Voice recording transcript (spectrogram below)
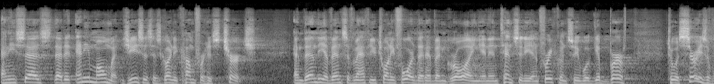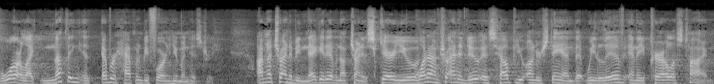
And he says that at any moment, Jesus is going to come for his church. And then the events of Matthew 24 that have been growing in intensity and frequency will give birth to a series of war like nothing has ever happened before in human history. I'm not trying to be negative, I'm not trying to scare you. What I'm trying to do is help you understand that we live in a perilous time.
